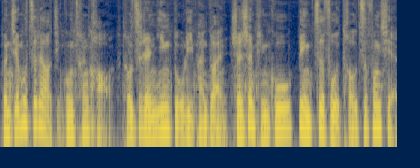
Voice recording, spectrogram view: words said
本节目资料仅供参考，投资人应独立判断、审慎评估，并自负投资风险。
